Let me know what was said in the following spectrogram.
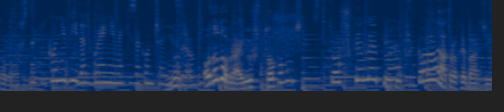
dobra. Aż takiego nie widać, bo ja nie wiem jakie zakończenie No, zrobić. o no dobra, już to powiem ci troszkę lepiej, tu Matko. przypomina trochę bardziej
